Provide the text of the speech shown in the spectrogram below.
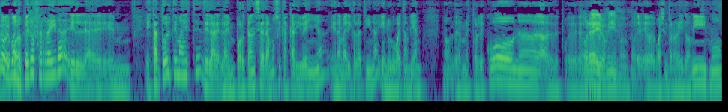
No, Eh, y bueno, Pedro Ferreira, el, eh, em, está todo el tema este de la, la importancia de la música caribeña en América Latina y en Uruguay también. ¿No? Ernesto Lecuona, después Oreiro mismo. ¿no? Eh, Washington Oreiro mismo,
